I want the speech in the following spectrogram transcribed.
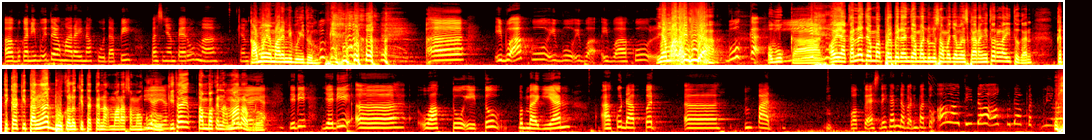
eh, bukan ibu itu yang marahin aku tapi pas nyampe rumah nyampe, Kamu yang marahin ibu itu? eh, ibu aku ibu ibu ibu aku Yang marahin dia? bukan Oh bukan. Oh ya karena zaman perbedaan zaman dulu sama zaman sekarang itu adalah itu kan. Ketika kita ngadu kalau kita kena marah sama guru, Iya, iya. kita tambah kena Iya, marah, iya, Bro. iya. Jadi jadi eh waktu itu pembagian aku dapat eh, empat. Waktu SD kan dapat empat tuh ah tidak aku dapat nilai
